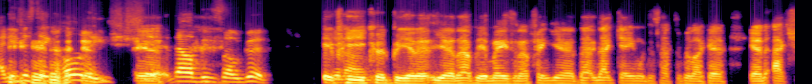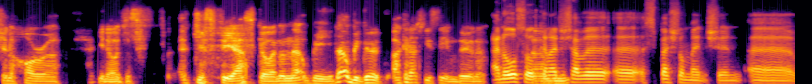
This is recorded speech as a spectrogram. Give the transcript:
And you just think, holy shit, that would be so good. If you he could be in it, yeah, that'd be amazing. I think, yeah, that, that game would just have to be like a yeah, an action horror, you know, just just fiasco, and then that would be that would be good. I could actually see him doing it. And also, can I Um, just have a, a, special mention? Uh,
